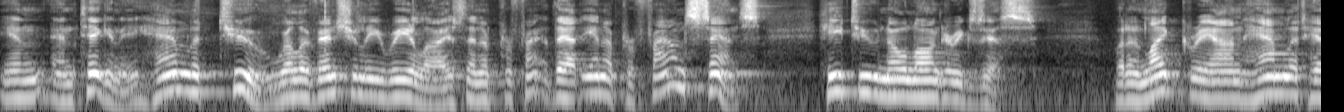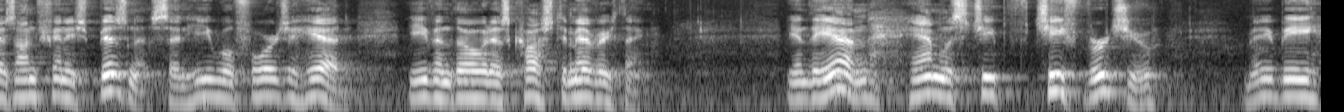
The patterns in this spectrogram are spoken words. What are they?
in Antigone, Hamlet too will eventually realize that, that in a profound sense, he too no longer exists. But unlike Creon, Hamlet has unfinished business and he will forge ahead, even though it has cost him everything. In the end, Hamlet's chief, chief virtue may be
